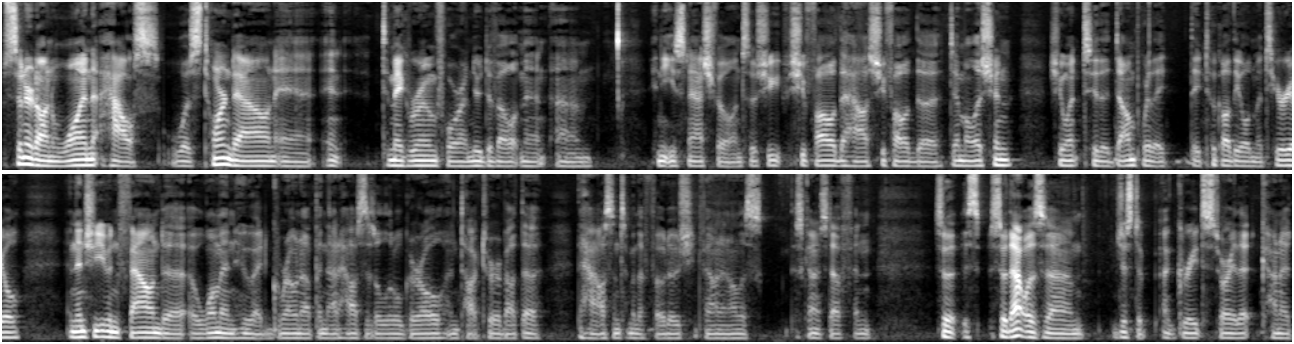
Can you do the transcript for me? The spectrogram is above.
centered on one house, was torn down and, and to make room for a new development um, in East Nashville. And so she she followed the house. She followed the demolition. She went to the dump where they they took all the old material. And then she even found a, a woman who had grown up in that house as a little girl and talked to her about the, the house and some of the photos she'd found and all this this kind of stuff. And so so that was um, just a, a great story that kind of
